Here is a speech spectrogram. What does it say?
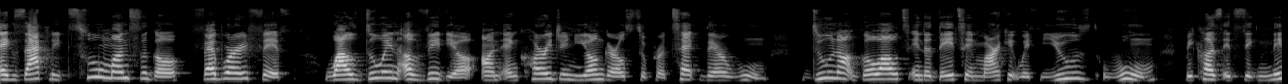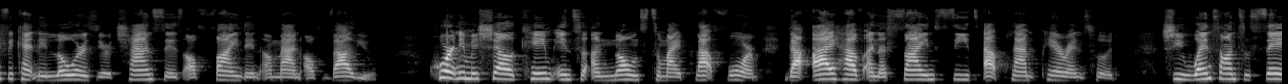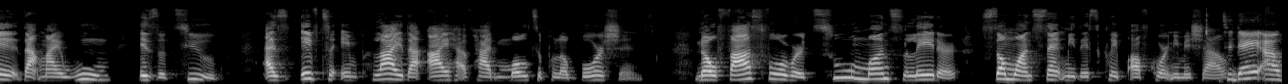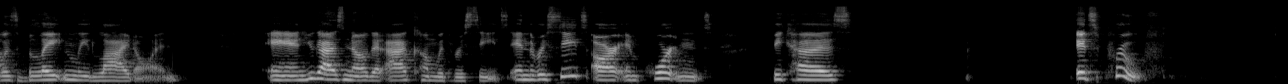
exactly two months ago, February 5th, while doing a video on encouraging young girls to protect their womb. Do not go out in the dating market with used womb because it significantly lowers your chances of finding a man of value. Courtney Michelle came in to announce to my platform that I have an assigned seat at Planned Parenthood. She went on to say that my womb is a tube, as if to imply that I have had multiple abortions. Now, fast forward two months later, someone sent me this clip of Courtney Michelle. Today, I was blatantly lied on. And you guys know that I come with receipts. And the receipts are important because it's proof.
